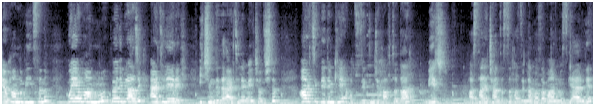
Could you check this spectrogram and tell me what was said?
evhamlı bir insanım. Bu evhamımı böyle birazcık erteleyerek içimde de ertelemeye çalıştım. Artık dedim ki 37. haftada bir hastane çantası hazırlama zamanımız geldi.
